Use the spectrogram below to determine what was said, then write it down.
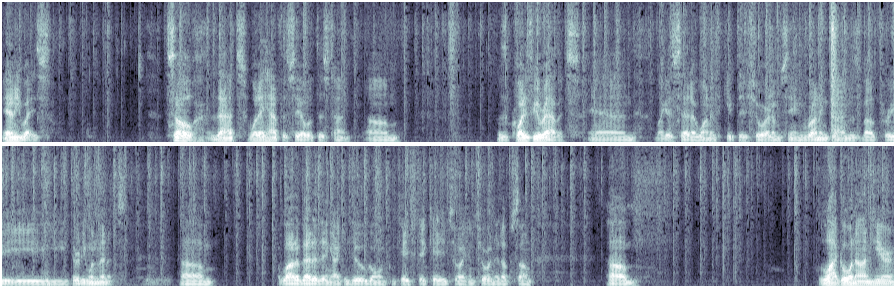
anyways, so that's what I have for sale at this time. Um, there's quite a few rabbits. And like I said, I wanted to keep this short. I'm seeing running time is about three, 31 minutes. Um, a lot of editing I can do going from cage to cage, so I can shorten it up some. Um, a lot going on here.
